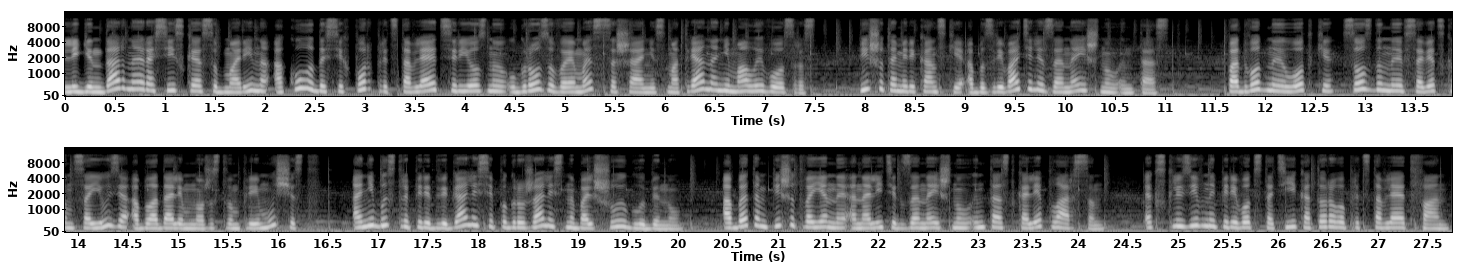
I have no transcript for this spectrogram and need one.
Легендарная российская субмарина «Акула» до сих пор представляет серьезную угрозу ВМС США несмотря на немалый возраст, пишут американские обозреватели The National Intest. Подводные лодки, созданные в Советском Союзе, обладали множеством преимуществ, они быстро передвигались и погружались на большую глубину. Об этом пишет военный аналитик The National Intest Калеб Ларсон, эксклюзивный перевод статьи которого представляет фан,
